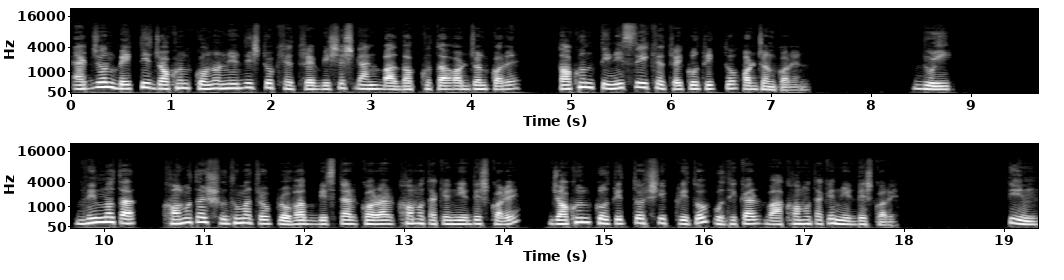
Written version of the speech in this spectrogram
একজন ব্যক্তি যখন কোনো নির্দিষ্ট ক্ষেত্রে বিশেষ জ্ঞান বা দক্ষতা অর্জন করে তখন তিনি সেই ক্ষেত্রে কর্তৃত্ব অর্জন করেন। দুই, ভিন্নতা, ক্ষমতা শুধুমাত্র প্রভাব বিস্তার করার ক্ষমতাকে নির্দেশ করে, যখন কর্তৃত্ব স্বীকৃত অধিকার বা ক্ষমতাকে নির্দেশ করে। তিন,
